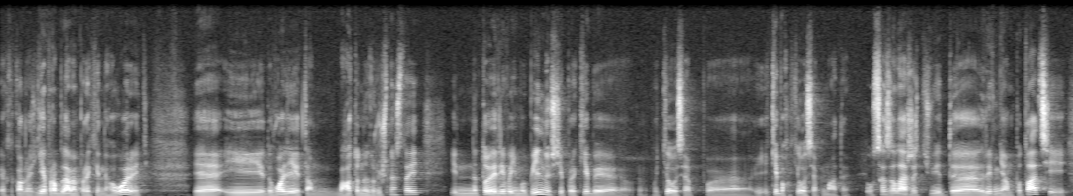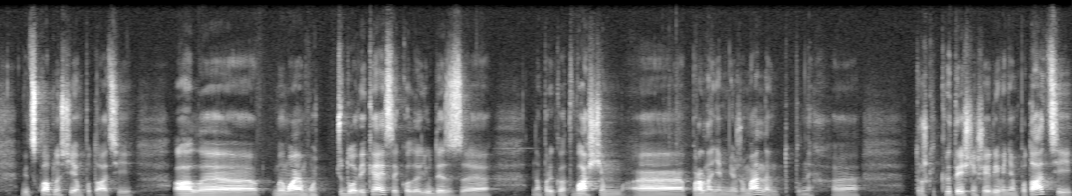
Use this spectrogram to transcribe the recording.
як то кажуть, є проблеми, про які не говорять, е, і доволі там багато незручностей, і не той рівень мобільності, про який би хотілося б, е, який би хотілося б мати. Усе залежить від е, рівня ампутації, від складності ампутації. Але ми маємо чудові кейси, коли люди з, е, наприклад, важчим пораненням, ніж у мене, тобто в них трошки критичніший рівень ампутації,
